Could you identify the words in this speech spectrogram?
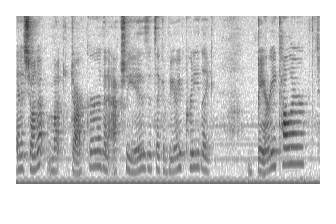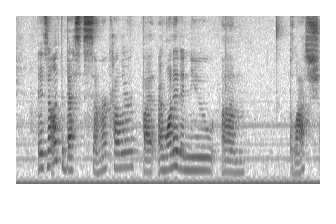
And it's showing up much darker than it actually is. It's like a very pretty like berry color. And it's not like the best summer color, but I wanted a new um, blush.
